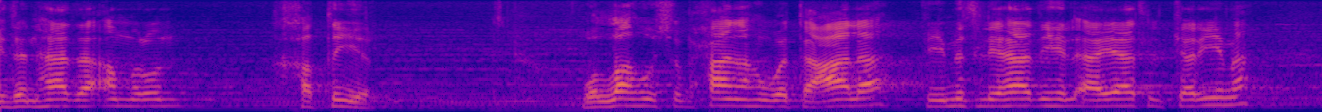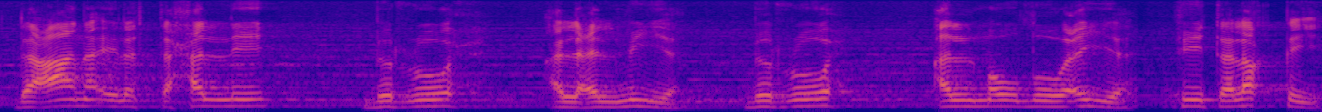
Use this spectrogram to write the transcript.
إذا هذا أمر خطير. والله سبحانه وتعالى في مثل هذه الآيات الكريمة دعانا إلى التحلي بالروح العلمية بالروح الموضوعية في تلقي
